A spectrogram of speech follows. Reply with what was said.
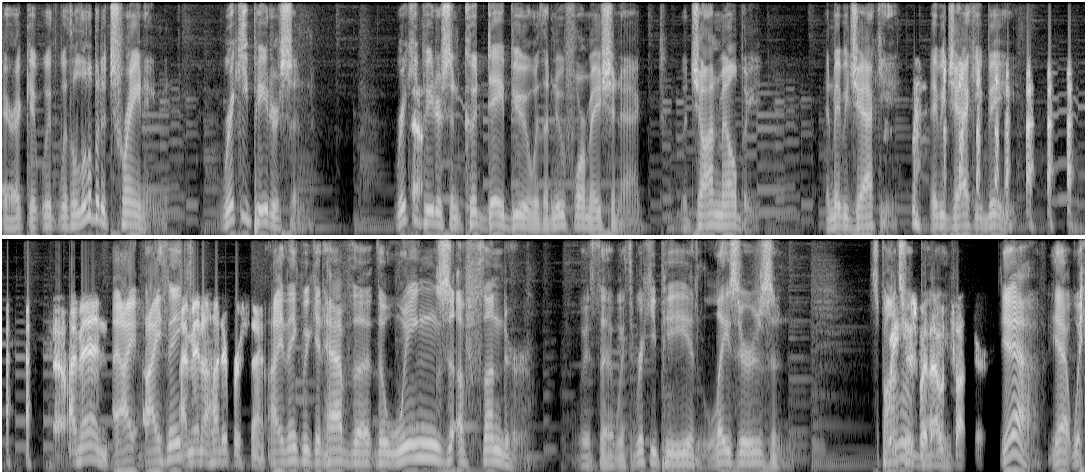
Eric. It, with with a little bit of training, Ricky Peterson, Ricky Peterson could debut with a new formation act with John Melby and maybe Jackie, maybe Jackie B. I'm in. I I think I'm in 100. percent I think we could have the the Wings of Thunder with uh, with Ricky P and lasers and sponsored Wings without by, thunder. Yeah, yeah. Wing,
